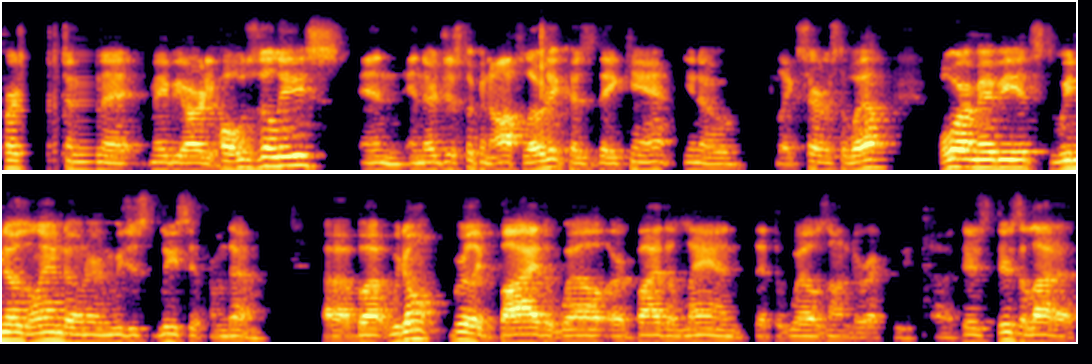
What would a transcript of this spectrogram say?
person that maybe already holds the lease and and they're just looking to offload it because they can't, you know, like service the well. Or maybe it's we know the landowner and we just lease it from them. Uh, but we don't really buy the well or buy the land that the well is on directly. Uh, there's there's a lot of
